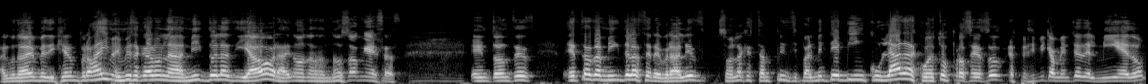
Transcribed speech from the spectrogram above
Alguna vez me dijeron, pero ay, me sacaron las amígdalas y ahora, no, no, no son esas. Entonces, estas amígdalas cerebrales son las que están principalmente vinculadas con estos procesos, específicamente del miedo,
